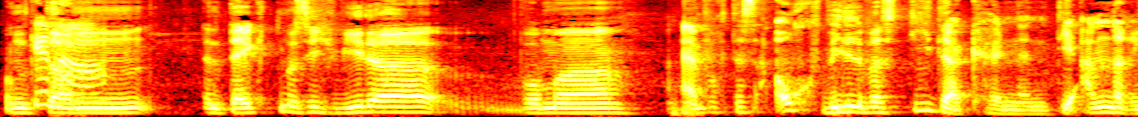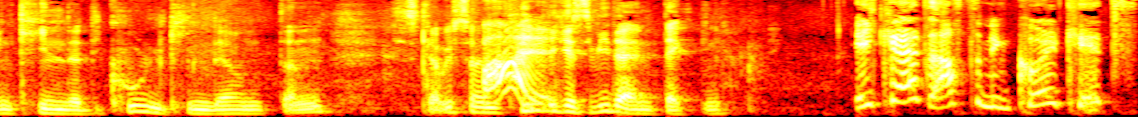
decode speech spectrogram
Und Genau. dann entdeckt man sich wieder, wo man einfach das auch will, was die da können, die anderen Kinder, die coolen Kinder. Und dann ist es, glaube ich, so ein Voll. kindliches Wiederentdecken. Ich gehöre jetzt auch zu den Cool Kids.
